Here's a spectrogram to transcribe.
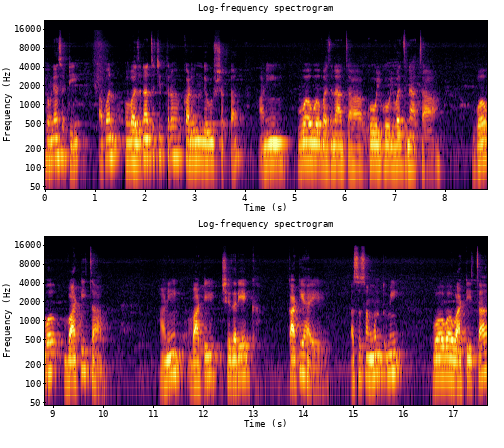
ठेवण्यासाठी आपण वजनाचं चित्र काढून देऊ शकता. आणि व व वजनाचा गोल गोल वजनाचा व व वाटीचा. आणि वाटी शेजारी एक काठी आहे. असं सांगून तुम्ही व व वाटीचा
